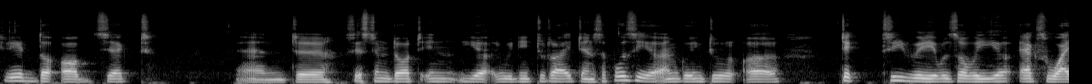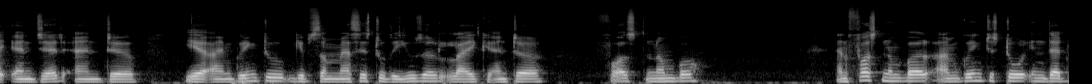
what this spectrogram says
create the object and uh, system dot in here we need to write. And suppose here i'm going to uh, take three variables over here x y and z. And uh, here i'm going to give some message to the user like enter first number. And first number i'm going to store in that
